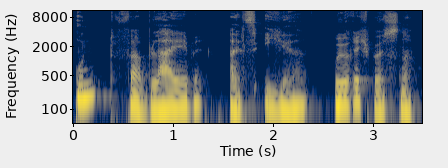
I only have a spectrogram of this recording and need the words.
und verbleibe als Ihr Ulrich Bössner.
